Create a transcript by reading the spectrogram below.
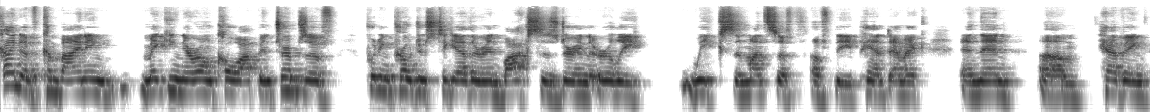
kind of combining, making their own co-op in terms of putting produce together in boxes during the early weeks and months of, of the pandemic, and then um, having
